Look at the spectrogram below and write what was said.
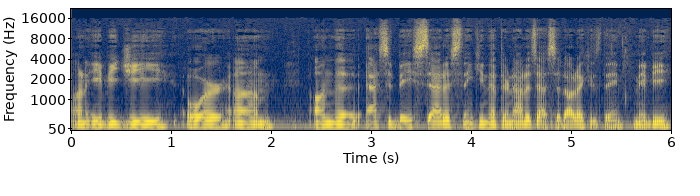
on ABG or um, on the acid base status, thinking that they're not as acidotic as they may be.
